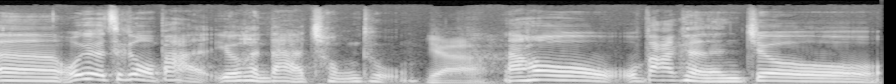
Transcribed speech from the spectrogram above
呃，我有一次跟我爸有很大的冲突，Yeah. 然后我爸可能就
